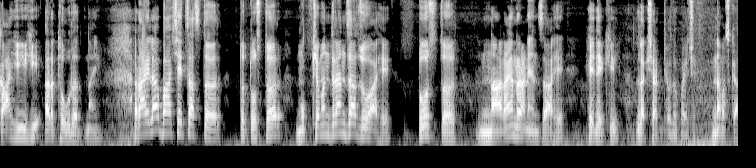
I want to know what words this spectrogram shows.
काहीही अर्थ उरत नाही. राहिला भाषेचा स्तर तर तो स्तर मुख्यमंत्र्यांचा जो आहे तो स्तर नारायण राणेंचा आहे हे देखील लक्षात ठेवलं पाहिजे. नमस्कार.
